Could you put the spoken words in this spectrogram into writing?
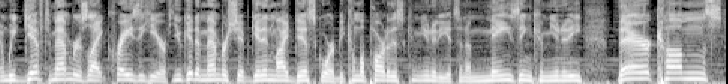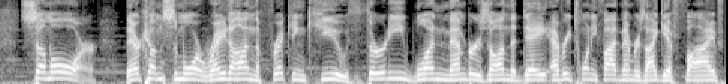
And we gift members like crazy here. If you get a membership, get in my Discord, become a part of this community. It's an amazing community. There comes some more. There comes some more right on the freaking queue. 31 members on the day. Every 25 members, I give five.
